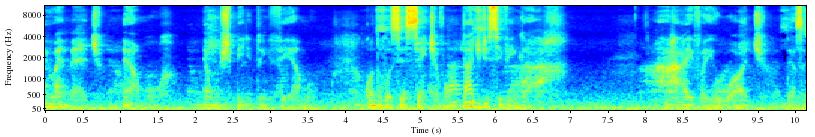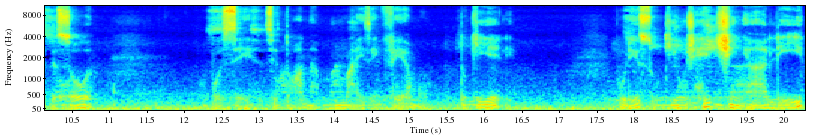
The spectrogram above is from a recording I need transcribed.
E o remédio é amor. É um espírito enfermo. Quando você sente a vontade de se vingar, a raiva e o ódio dessa pessoa, você se torna mais enfermo do que ele. Por isso que os retinha ali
